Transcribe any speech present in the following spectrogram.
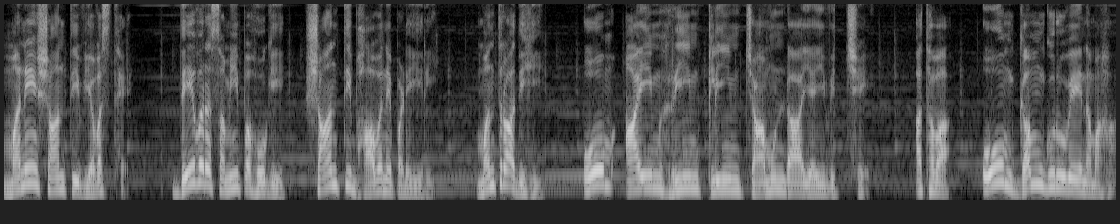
ಮನೆ ಶಾಂತಿ ವ್ಯವಸ್ಥೆ. ದೇವರ ಸಮೀಪ ಹೋಗಿ ಶಾಂತಿ ಭಾವನೆ ಪಡೆಯಿರಿ. ಮಂತ್ರಾದಿಹಿ, ಓಂ ಐಂ ಹ್ರೀಂ ಕ್ಲೀಂ ಚಾಮುಂಡಾಯೈ ವಿಚ್ಛೆ, ಅಥವಾ ಓಂ ಗಂ ಗುರುವೇ ನಮಃ.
